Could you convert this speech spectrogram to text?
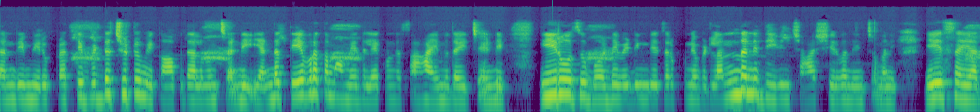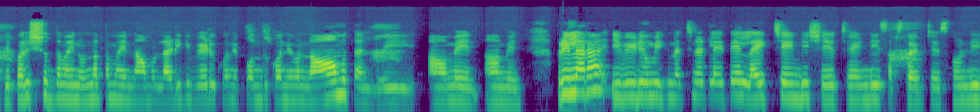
తండ్రి మీరు ప్రతి బిడ్డ చుట్టూ మీ కాపుదాలు ఉంచండి. ఎండ తీవ్రత మా మీద లేకుండా సహాయం దయచేయండి. ఈ రోజు బర్త్డే వెడ్డింగ్ డే జరుపుకునే బిడ్డలందరినీ దీవించి ఆశీర్వదించమని ఏసయ్య అతి పరిశుద్ధమైన ఉన్నతమైన నామలు అడిగి వేడుకొని పొందుకొని ఉన్నాము తండ్రి. Amen amen. ప్రిలారా ఈ వీడియో మీకు నచ్చినట్లయితే లైక్ చేయండి షేర్ చేయండి సబ్స్క్రైబ్ చేసుకోండి.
